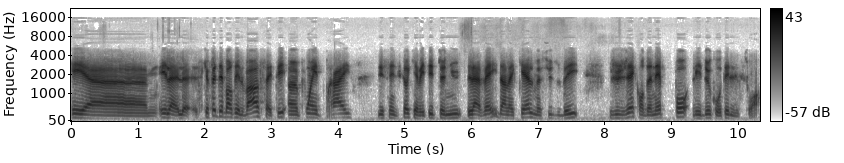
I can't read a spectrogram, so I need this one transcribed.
Et, et ce qui a fait déborder le vase, ça a été un point de presse des syndicats qui avaient été tenus la veille, dans lequel M. Dubé jugeait qu'on donnait pas les deux côtés de l'histoire.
